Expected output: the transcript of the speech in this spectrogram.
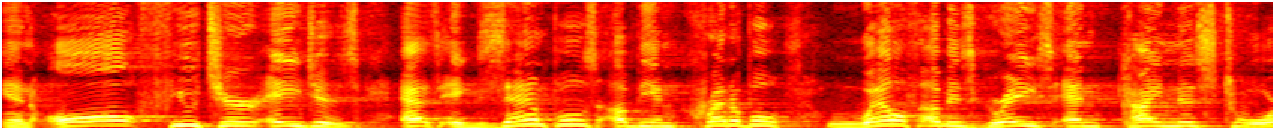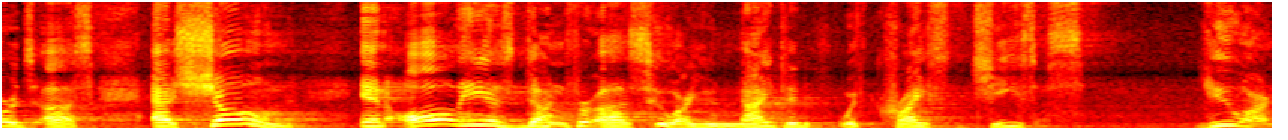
in all future ages as examples of the incredible wealth of His grace and kindness towards us, as shown in all He has done for us who are united with Christ Jesus. You are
